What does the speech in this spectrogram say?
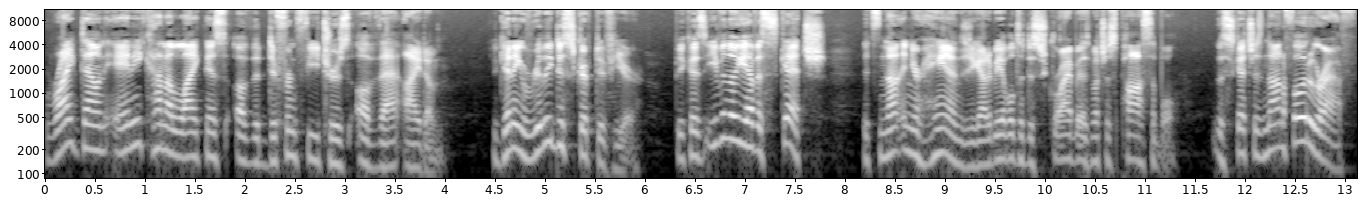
Write down any kind of likeness of the different features of that item. You're getting really descriptive here because even though you have a sketch, it's not in your hands. You got to be able to describe it as much as possible. The sketch is not a photograph,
